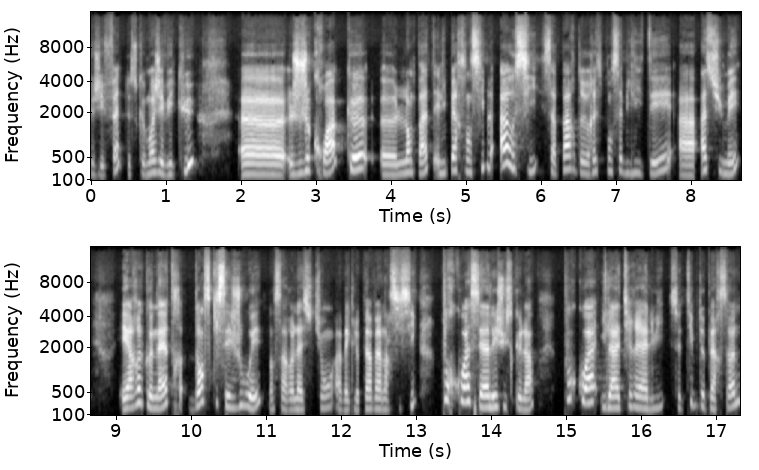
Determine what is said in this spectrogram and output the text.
j'ai faite de ce que moi j'ai vécu, euh, je crois que euh, l'empathe et l'hypersensible a aussi sa part de responsabilité à assumer et à reconnaître dans ce qui s'est joué dans sa relation avec le pervers narcissique, pourquoi c'est allé jusque-là, pourquoi il a attiré à lui ce type de personne.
